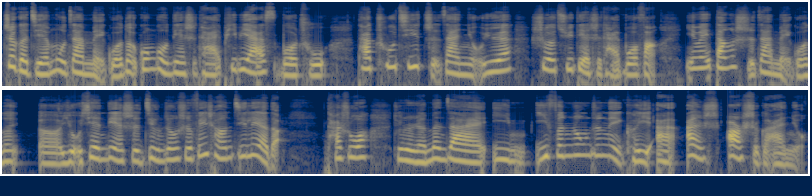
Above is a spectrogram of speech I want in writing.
这个节目在美国的公共电视台 PBS 播出。它初期只在纽约社区电视台播放，因为当时在美国的呃有线电视竞争是非常激烈的。他说，就是人们在一一分钟之内可以按按十二十个按钮，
